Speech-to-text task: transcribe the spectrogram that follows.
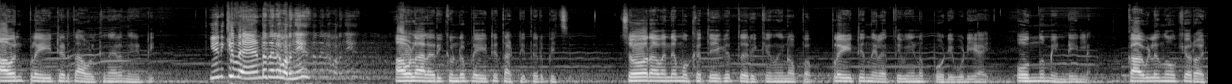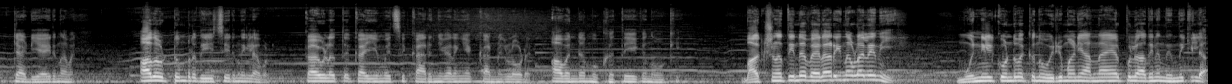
അവൻ പ്ലേറ്റ് എടുത്ത് അവൾക്ക് നേരെ നീട്ടി. എനിക്ക് വേണ്ടതല്ലേ പറഞ്ഞേ? അവൾ അലറിക്കൊണ്ട് പ്ലേറ്റ് തട്ടിത്തെറിപ്പിച്ച്. ചോറ് അവന്റെ മുഖത്തേക്ക് തെറിക്കുന്നതിനൊപ്പം പ്ലേറ്റ് നിലത്ത് വീണ് പൊടിപൊടിയായി. ഒന്നും മിണ്ടിയില്ല. കവിൾ നോക്കി ഒരൊറ്റ അടിയായിരുന്നു അവൻ. അതൊട്ടും പ്രതീക്ഷിച്ചിരുന്നില്ല അവൾ. കവിളത്ത് കൈയും വെച്ച് കരഞ്ഞു കലങ്ങിയ കണ്ണുകളോട് അവന്റെ മുഖത്തേക്ക് നോക്കി. ഭക്ഷണത്തിന്റെ വില അറിയുന്നവളല്ലേ നീ? മുന്നിൽ കൊണ്ടുവെക്കുന്ന ഒരു മണി അന്നായാൽ പോലും അതിനെ നിന്നിക്കില്ല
